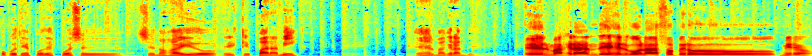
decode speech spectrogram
poco tiempo después se nos ha ido el que para mí es el más grande. Es el más grande, es el golazo, pero mira,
